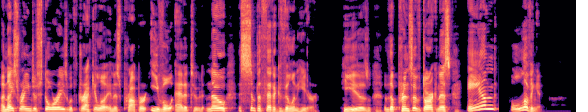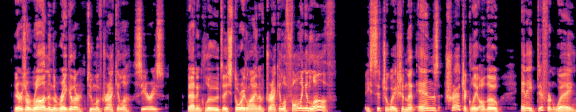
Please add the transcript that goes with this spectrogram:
A nice range of stories with Dracula in his proper evil attitude. No sympathetic villain here. He is the Prince of Darkness and loving it. There's a run in the regular Tomb of Dracula series that includes a storyline of Dracula falling in love, a situation that ends tragically, although in a different way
